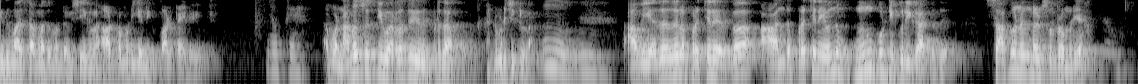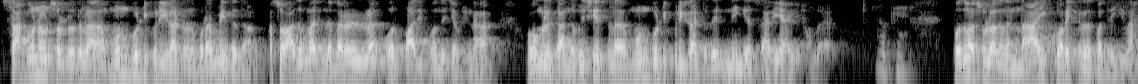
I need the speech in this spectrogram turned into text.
இது மாதிரி சம்மந்தப்பட்ட விஷயங்கள் ஆட்டோமேட்டிக்காக நீங்கள் ஃபால்ட் ஆகிடுவீங்க ஓகே அப்போ நகை சுற்றி வர்றது இது இப்படி தான் கண்டுபிடிச்சிக்கலாம் அவ எது எதில் பிரச்சனை இருக்கோ அந்த பிரச்சனையை வந்து முன்கூட்டி குறி காட்டுது. சகுனங்கள் சொல்கிறோம் இல்லையா? சகுனம்னு சொல்கிறதுலாம் முன்கூட்டி குறி காட்டுறது பூராமே இதுதான். ஸோ அது மாதிரி இந்த விரலில் ஒரு பாதிப்பு வந்துச்சு அப்படின்னா உங்களுக்கு அந்த விஷயத்தில் முன்கூட்டி குறி காட்டுது நீங்கள் சரியாயிக்கோங்க. ஓகே பொதுவாக சொல்லுவாங்க இந்த நாய் குறைக்கிறது பார்த்துருக்கீங்களா?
